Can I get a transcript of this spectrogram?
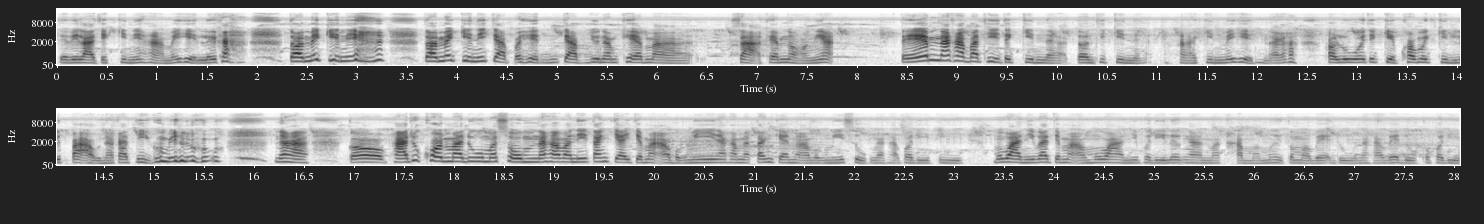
แต่เวลาจะกินนี่หาไม่เห็นเลยค่ะ ตอนไม่กินนี่ตอนไม่กินนี่จับเห็นจับอยู่นำแคมอ่า สระแคมหนองเนี่ย เต็มนะคะบางทีจะกินเนี่ยตอนที่กินเนี่ยหากินไม่เห็นนะคะ เขารู้ว่าจะเก็บเข้ามากินหรือเปล่านะคะ ตีก็ไม่รู้นะคะ ก็พาทุกคนมาดูมาชมนะคะ วันนี้ตั้งใจจะมาเอาบักมีนะคะ มาตั้งใจมาเอาบักมีสุกนะคะ พอดีตี เมื่อวานนี้ว่าจะมาเอาเมื่อวานนี้พอดีเลิกงานมาคำมามืดก็มาแวะดูนะคะ แวะดูก็พอดี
